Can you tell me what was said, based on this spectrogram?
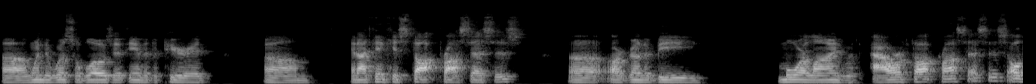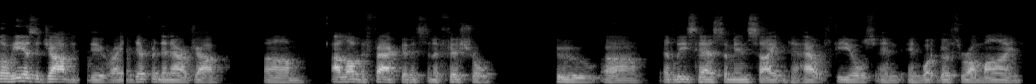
uh, when the whistle blows at the end of the period. Um, and I think his thought processes uh, are going to be more aligned with our thought processes. Although he has a job to do, right? Different than our job. Um, I love the fact that it's an official who uh, at least has some insight into how it feels and, and what goes through our mind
